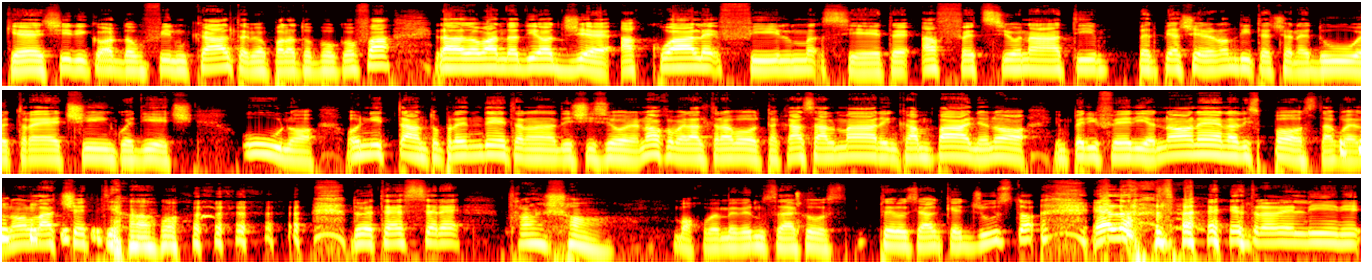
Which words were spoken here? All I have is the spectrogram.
che ci ricorda un film cult, abbiamo parlato poco fa. La domanda di oggi è: a quale film siete affezionati? Per piacere, non ditecene 2, 3, 5, 10, uno. Ogni tanto prendetela una decisione, no come l'altra volta, casa al mare, in campagna, no, in periferia. Non è una risposta quella, non l'accettiamo. Dovete essere tranchant. boh, come mi è venuta la cosa, spero sia anche giusto. E allora, tra- Travellini,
